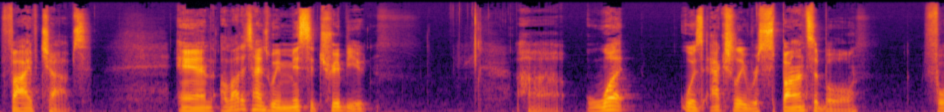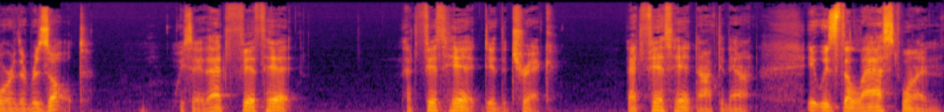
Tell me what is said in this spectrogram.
Five chops. And a lot of times we misattribute uh, what was actually responsible for the result. We say that fifth hit, that fifth hit did the trick. That fifth hit knocked it out. It was the last one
